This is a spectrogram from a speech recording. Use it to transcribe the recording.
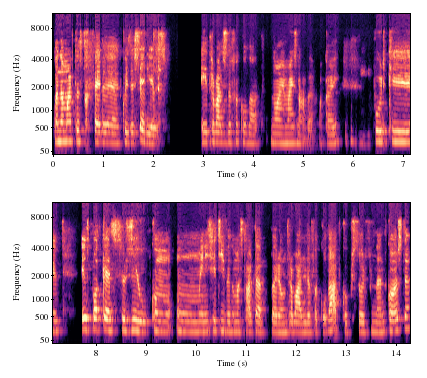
quando a Marta se refere a coisas sérias, é trabalhos da faculdade, não é mais nada, ok? Porque este podcast surgiu como uma iniciativa de uma startup para um trabalho da faculdade com o professor Fernando Costa,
